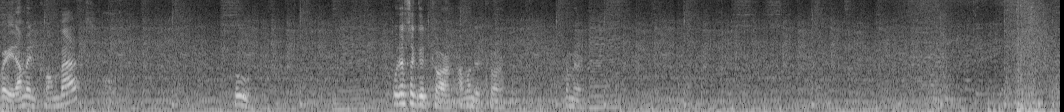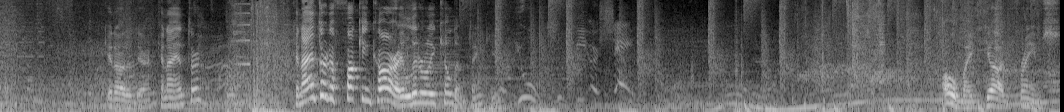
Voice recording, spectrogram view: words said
Wait, I'm in combat? Who? Oh, that's a good car. I want that car. Come here. Get out of there. Can I enter? Can I enter the fucking car? I literally killed him. Thank you. Oh my god, frames.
